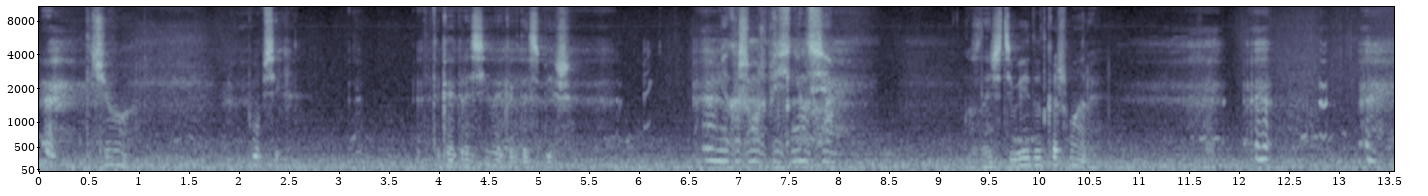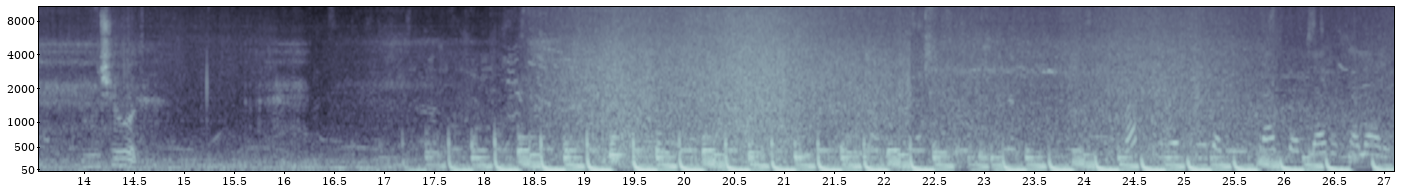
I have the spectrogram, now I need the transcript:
Ты чего? Пупсик. Ты такая красивая, когда спишь. Мне кошмар приснился. Ну, Значит, тебе идут кошмары. Ну чего ты? Вас приветствует администрация пляжа Солярис.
